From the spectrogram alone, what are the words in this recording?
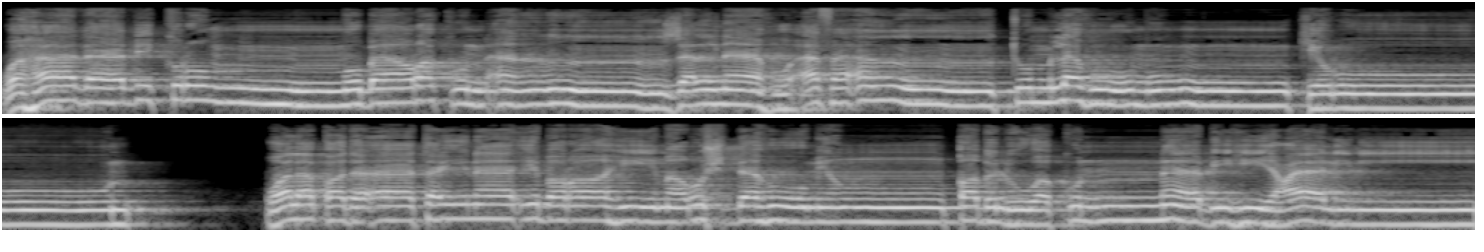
وهذا ذكر مبارك أنزلناه أفأنتم له منكرون ولقد آتينا إبراهيم رشده من قبل وكنا به عالمين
